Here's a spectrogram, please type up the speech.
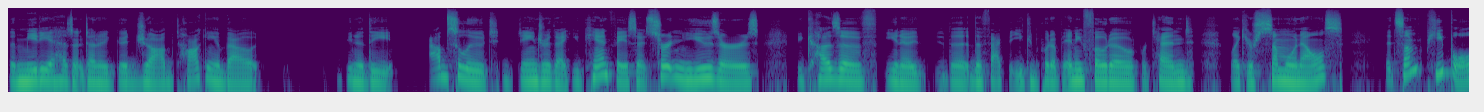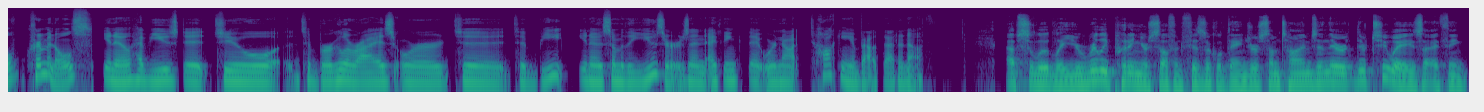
the media hasn't done a good job talking about, you know, the absolute danger that you can face that certain users because of you know the the fact that you can put up any photo or pretend like you're someone else that some people criminals you know have used it to to burglarize or to to beat you know some of the users. And i think that we're not talking about that enough Absolutely. You're really putting yourself in physical danger sometimes. And there, there are two ways I think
